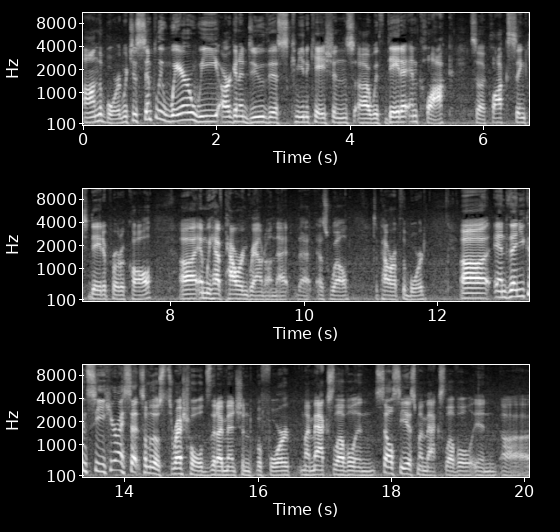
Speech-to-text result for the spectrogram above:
on the board, which is simply where we are going to do this communications uh, with data and clock. It's a clock synced data protocol. Uh, and we have power and ground on that, that as well to power up the board. Uh, and then you can see here I set some of those thresholds that I mentioned before, my max level in Celsius, my max level in uh,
